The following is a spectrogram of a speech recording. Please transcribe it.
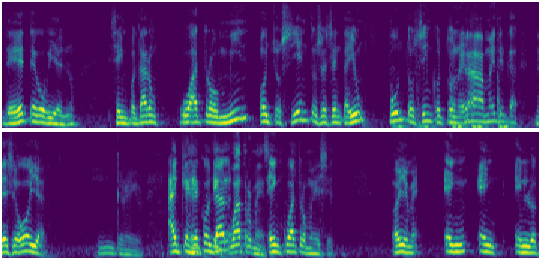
de este gobierno se importaron 4.861.5 toneladas métricas de cebolla. Increíble. Hay que En- recordar. en cuatro meses. En cuatro meses. Óyeme, en, en, en los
